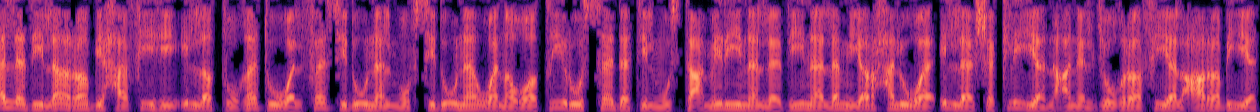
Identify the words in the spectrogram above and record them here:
الذي لا رابح فيه إلا الطغاة والفاسدون المفسدون ونواطير السادة المستعمرين الذين لم يرحلوا إلا شكليا عن الجغرافيا العربية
